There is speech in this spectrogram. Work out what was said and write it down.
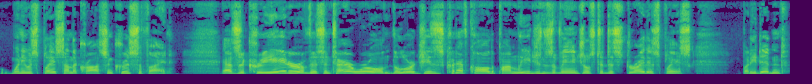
when he was placed on the cross and crucified. As the creator of this entire world, the Lord Jesus could have called upon legions of angels to destroy this place, but he didn't.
